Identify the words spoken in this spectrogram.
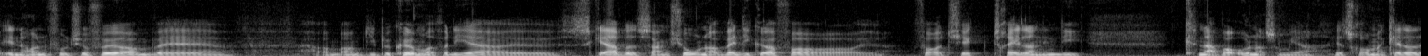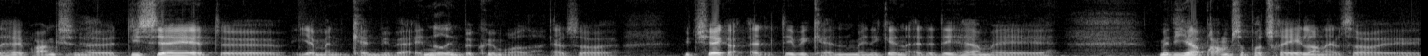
en håndfuld chauffør om, hvad, om, om de er bekymrede for de her øh, skærpede sanktioner, og hvad de gør for, øh, for at tjekke traileren, inden de knapper under, som jeg, jeg tror, man kalder det her i branchen. Ja. De sagde, at øh, jamen, kan vi være andet end bekymrede? Altså, vi tjekker alt det, vi kan, men igen er det det her med, med de her bremser på traileren, altså øh,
